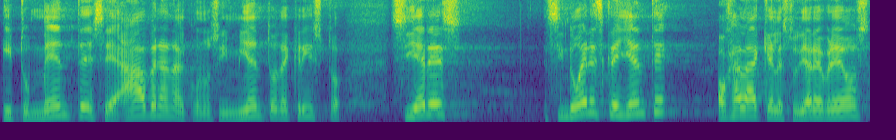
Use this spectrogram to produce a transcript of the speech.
y tu mente se abran al conocimiento de Cristo. Si eres si no eres creyente, ojalá que al estudiar Hebreos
